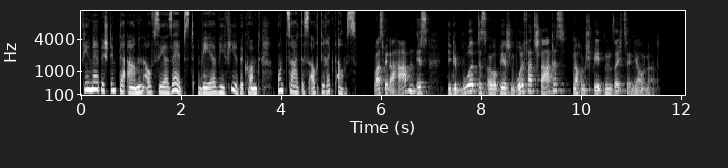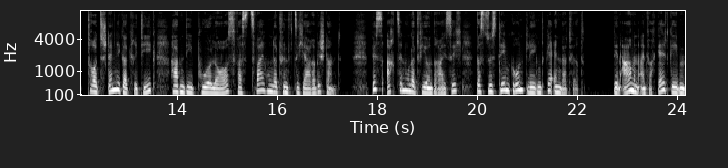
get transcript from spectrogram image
Vielmehr bestimmt der Armenaufseher selbst, wer wie viel bekommt und zahlt es auch direkt aus. Was wir da haben, ist die Geburt des europäischen Wohlfahrtsstaates noch im späten 16. Jahrhundert. Trotz ständiger Kritik haben die Poor Laws fast 250 Jahre Bestand, bis 1834 das System grundlegend geändert wird. Den Armen einfach Geld geben,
